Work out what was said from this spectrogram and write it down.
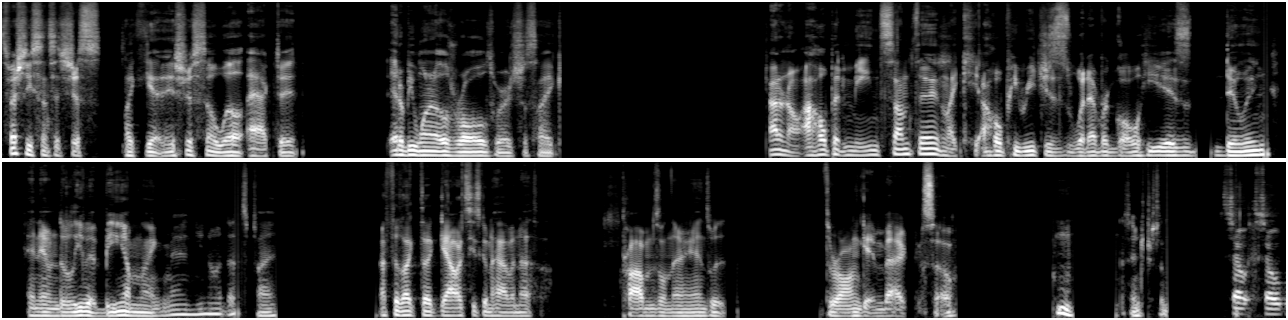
Especially since it's just like yeah, it's just so well acted. It'll be one of those roles where it's just like I don't know. I hope it means something. Like I hope he reaches whatever goal he is doing, and then to leave it be, I'm like, man, you know what? That's fine. I feel like the galaxy's gonna have enough problems on their hands with Thrawn getting back. So, hmm, that's interesting. So, so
